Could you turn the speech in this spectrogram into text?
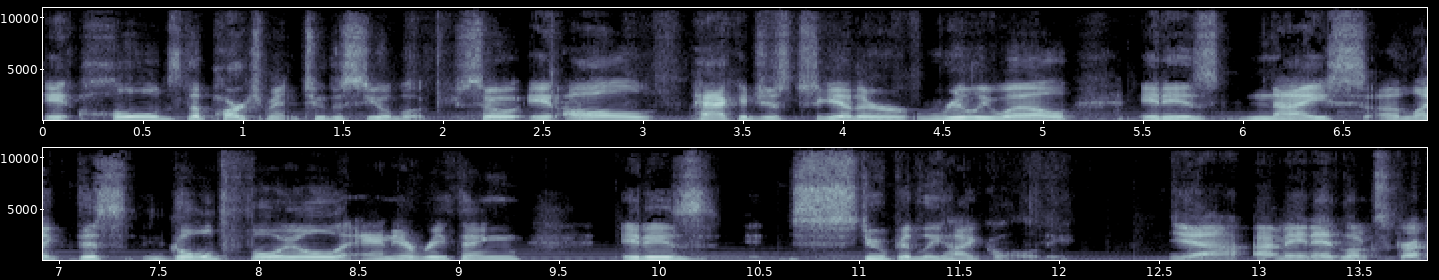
it holds the parchment to the seal book, So it all packages together really well. It is nice. Uh, like this gold foil and everything, it is stupidly high quality. Yeah, I mean, it looks great.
